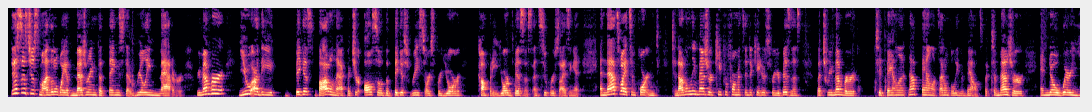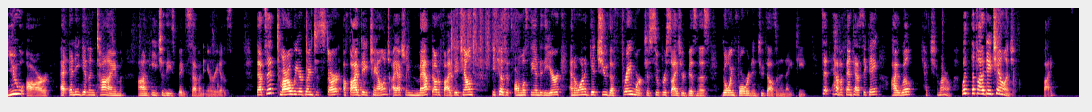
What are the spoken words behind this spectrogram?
This is just my little way of measuring the things that really matter. Remember, you are the biggest bottleneck, but you're also the biggest resource for your company, your business, and supersizing it. And that's why it's important to not only measure key performance indicators for your business, but to remember to balance, not balance, I don't believe in balance, but to measure and know where you are at any given time on each of these big seven areas. That's it. Tomorrow we are going to start a five day challenge. I actually mapped out a five day challenge because it's almost the end of the year and I want to get you the framework to supersize your business going forward in 2019. That's it. Have a fantastic day. I will catch you tomorrow with the five day challenge. Bye.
